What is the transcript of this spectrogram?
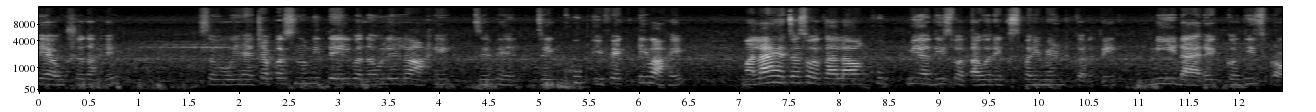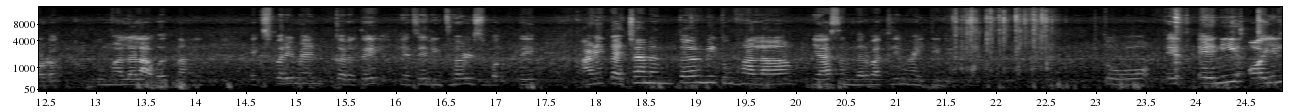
हे औषध आहे. सो ह्याच्यापासून मी तेल बनवलेलं आहे जे भे जे खूप इफेक्टिव्ह आहे. मला ह्याचा स्वतःला खूप मी आधी स्वतःवर एक्सपेरिमेंट करते. मी डायरेक्ट कधीच प्रॉडक्ट तुम्हाला लावत नाही. एक्सपेरिमेंट करते ह्याचे रिझल्ट्स बघते आणि त्याच्यानंतर मी तुम्हाला या संदर्भातली माहिती देते. तो एक any oil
